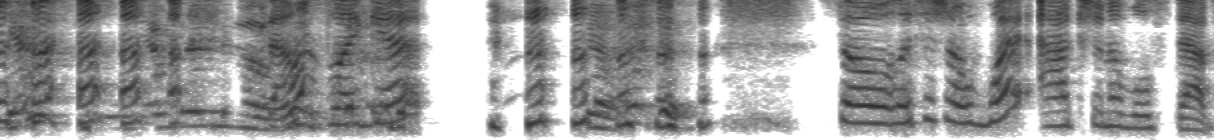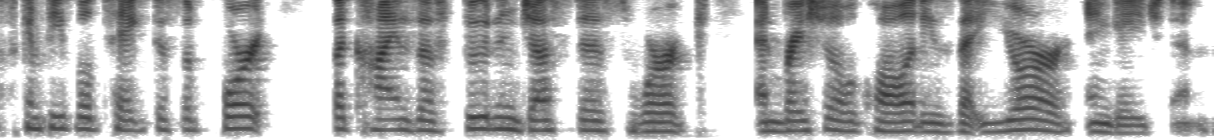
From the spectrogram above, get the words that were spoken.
Yes, Sounds like it. so, Leticia, what actionable steps can people take to support the kinds of food injustice work and racial equalities that you're engaged in?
